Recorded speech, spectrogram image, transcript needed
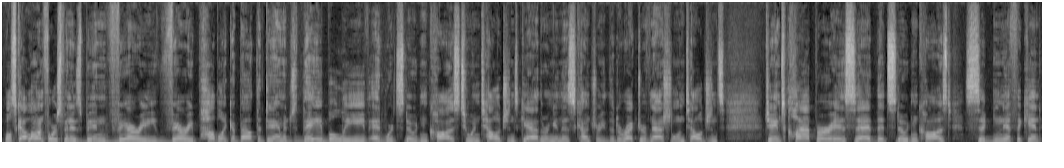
Well, Scott, law enforcement has been very, very public about the damage they believe Edward Snowden caused to intelligence gathering in this country. The Director of National Intelligence, James Clapper, has said that Snowden caused significant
